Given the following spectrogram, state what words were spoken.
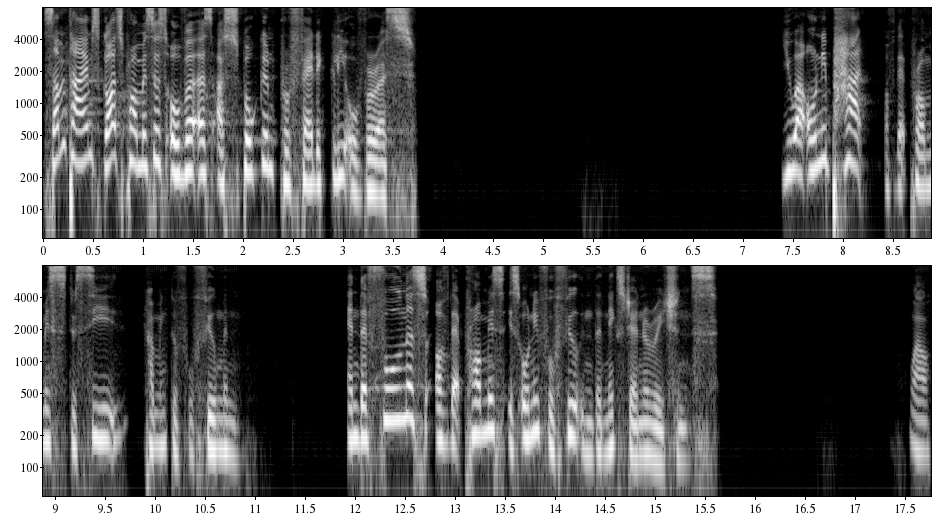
Sometimes God's promises over us are spoken prophetically over us. You are only part of that promise to see coming to fulfillment. And the fullness of that promise is only fulfilled in the next generations. Wow.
